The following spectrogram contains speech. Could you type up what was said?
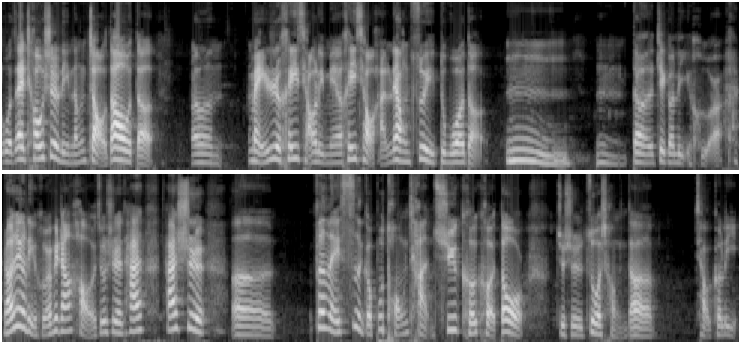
我在超市里能找到的，嗯，每日黑巧里面黑巧含量最多的，嗯。嗯的这个礼盒，然后这个礼盒非常好，就是它它是呃分为四个不同产区可可豆就是做成的巧克力，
